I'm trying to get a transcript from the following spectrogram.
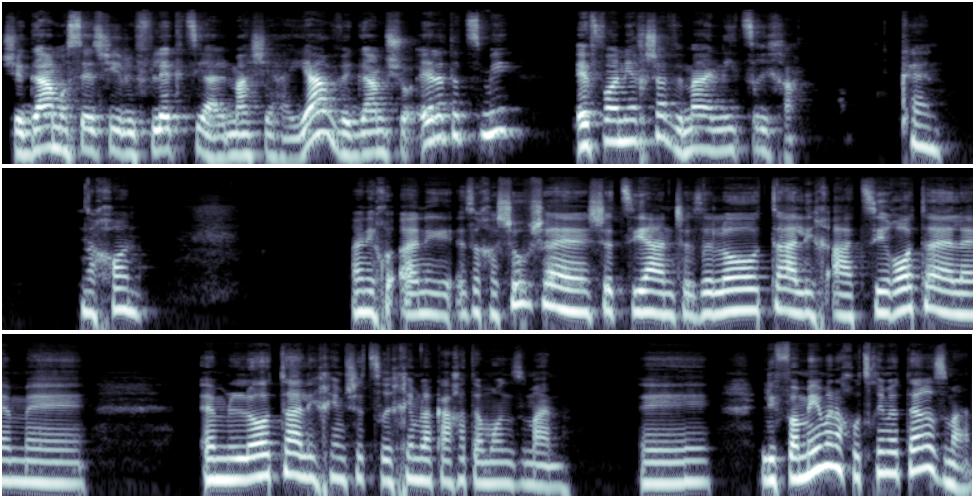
שגם עושה איזושהי רפלקציה על מה שהיה, וגם שואל את עצמי, איפה אני עכשיו ומה אני צריכה. כן, נכון. אני, אני, זה חשוב ש, שציינת שזה לא תהליך, העצירות האלה הם, אה, הם לא תהליכים שצריכים לקחת המון זמן. אה, לפעמים אנחנו צריכים יותר זמן,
